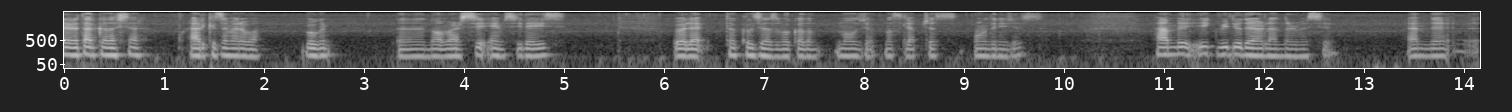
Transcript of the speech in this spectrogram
Evet arkadaşlar, herkese merhaba. Bugün e, No MC'deyiz. Böyle takılacağız bakalım ne olacak, nasıl yapacağız onu deneyeceğiz. Hem bir ilk video değerlendirmesi hem de e,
